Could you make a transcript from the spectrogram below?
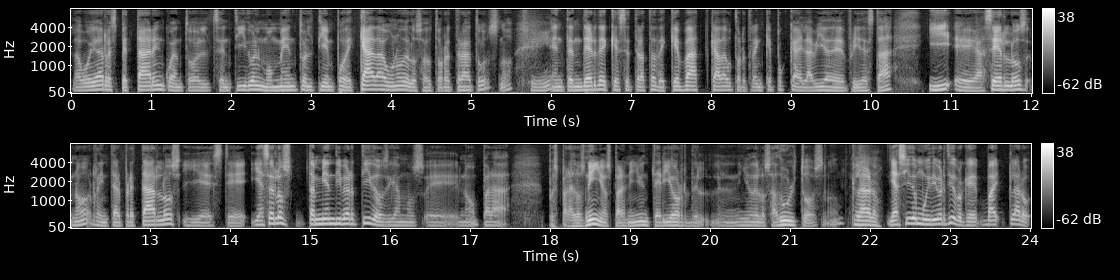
la voy a respetar en cuanto al sentido, el momento, el tiempo de cada uno de los autorretratos, ¿no? Sí. Entender de qué se trata, de qué va cada autorretrato, en qué época de la vida de Frida está y eh, hacerlos, ¿no? Reinterpretarlos y este y hacerlos también divertidos, digamos, eh, ¿no? Para pues para los niños, para el niño interior, del, del niño de los adultos, ¿no? Claro. Y ha sido muy divertido porque, va- claro,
